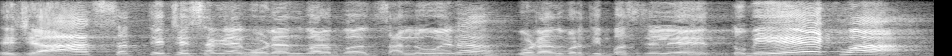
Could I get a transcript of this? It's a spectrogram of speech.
हे जे आज सत्तेचे सगळ्या घोड्यांवर चालू आहे ना घोड्यांवरती बसलेले आहेत तुम्ही एक व्हा.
